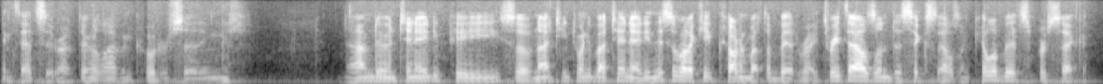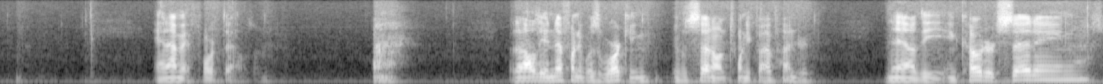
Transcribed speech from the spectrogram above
think that's it right there, live encoder settings. I'm doing 1080p, so 1920 by 1080. And this is what I keep talking about the bit rate 3,000 to 6,000 kilobits per second. And I'm at 4,000. But oddly enough, when it was working, it was set on 2500. Now the encoder settings,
